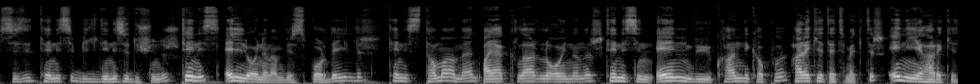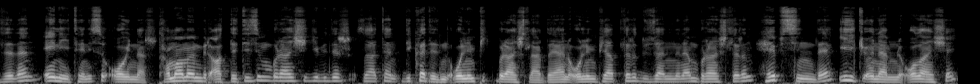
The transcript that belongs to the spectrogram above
sizi tenisi bildiğinizi düşünür. Tenis elle oynanan bir spor değildir. Tenis tamamen ayaklarla oynanır. Tenisin en büyük handikapı hareket etmektir. En iyi hareket eden en iyi tenisi oynar. Tamamen bir atletizm branşı gibidir. Zaten dikkat edin olimpik branşlarda yani olimpiyatları düzenlenen branşların hepsinde ilk önemli olan şey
